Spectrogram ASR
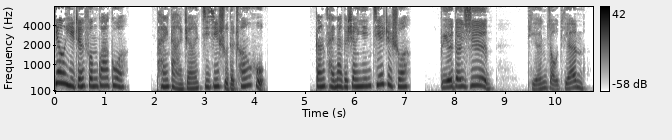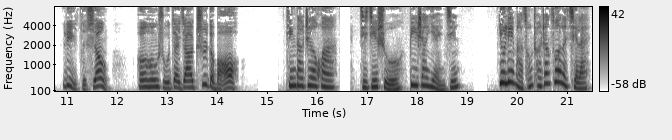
又一阵风刮过，拍打着鸡鸡鼠的窗户。刚才那个声音接着说：“别担心，甜枣甜，栗子香，哼哼鼠在家吃得饱。”听到这话，鸡鸡鼠闭上眼睛，又立马从床上坐了起来。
